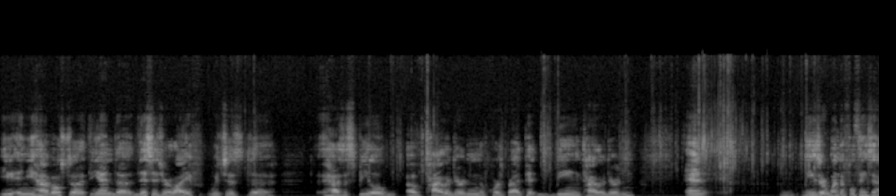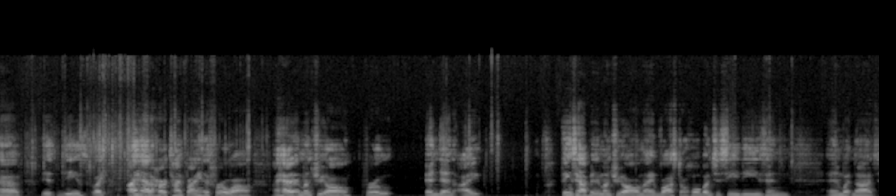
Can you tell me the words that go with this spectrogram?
You and you have also at the end the "This Is Your Life," which is the has a spiel of Tyler Durden, of course, Brad Pitt being Tyler Durden, and these are wonderful things to have. These, these like I had a hard time finding this for a while. I had it in Montreal for, and then I things happened in Montreal, and I lost a whole bunch of CDs and and whatnot.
